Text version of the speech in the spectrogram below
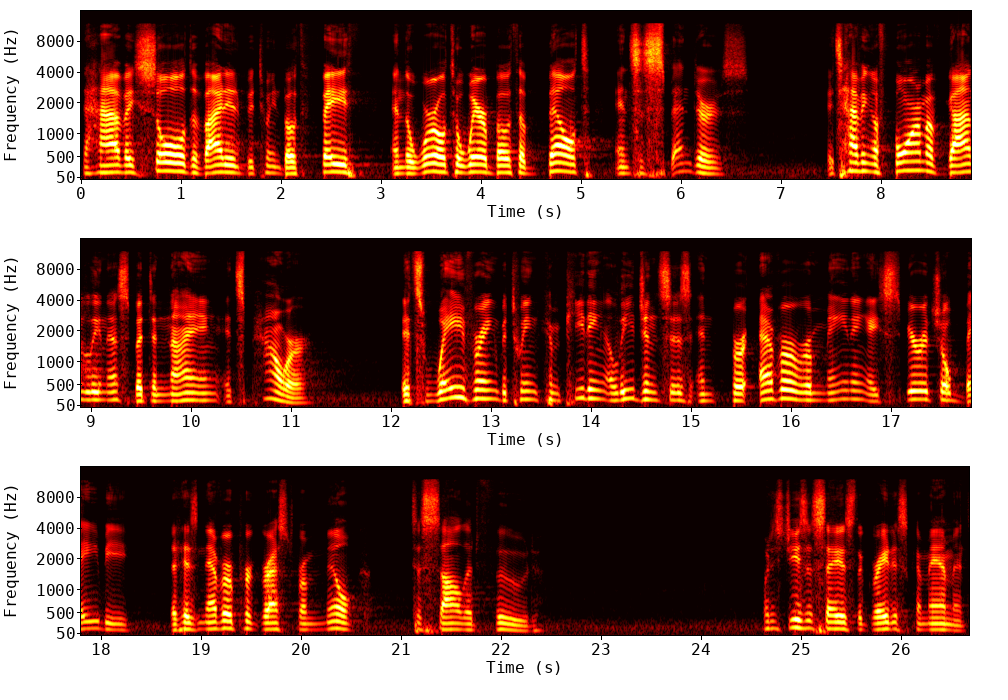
to have a soul divided between both faith and the world, to wear both a belt and suspenders. It's having a form of godliness but denying its power. It's wavering between competing allegiances and forever remaining a spiritual baby that has never progressed from milk to solid food. What does Jesus say is the greatest commandment?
